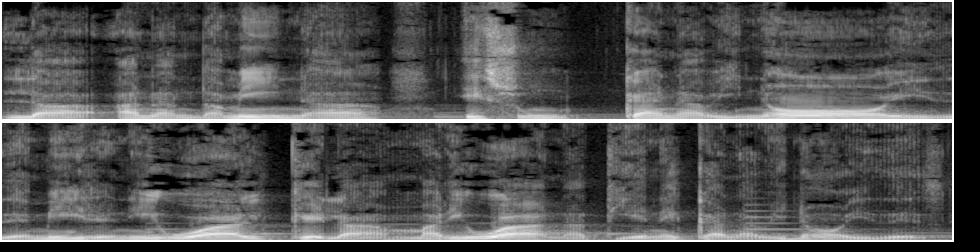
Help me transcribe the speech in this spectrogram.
la anandamina, es un cannabinoide, miren, igual que la marihuana tiene cannabinoides.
